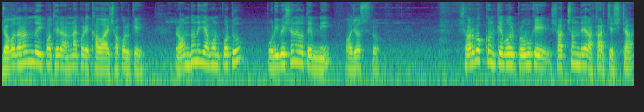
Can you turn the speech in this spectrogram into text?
জগদানন্দই পথে রান্না করে খাওয়ায় সকলকে। রন্ধনে যেমন পটু, পরিবেশনেও তেমনি অজস্র। সর্বক্ষণ কেবল প্রভুকে স্বাচ্ছন্দ্যে রাখার চেষ্টা,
